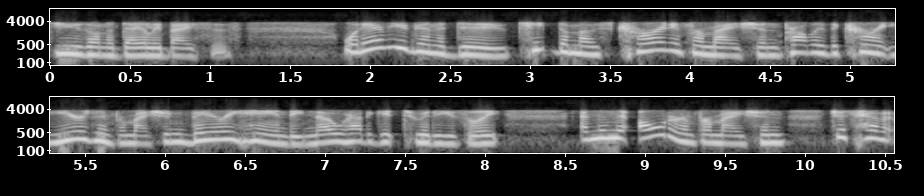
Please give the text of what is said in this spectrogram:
use on a daily basis. Whatever you're going to do, keep the most current information, probably the current year's information, very handy. Know how to get to it easily and then the older information, just have it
